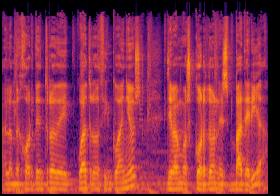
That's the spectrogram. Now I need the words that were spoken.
a lo mejor dentro de 4 o 5 años llevamos cordones batería.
